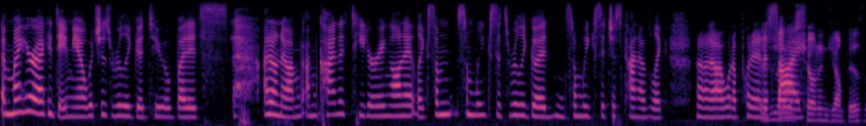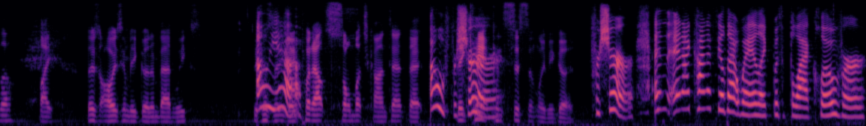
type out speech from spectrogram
and My Hero Academia, which is really good too. But it's I don't know, I'm I'm kind of teetering on it. Like some some weeks it's really good, and some weeks it just kind of like I don't know. I want to put it Isn't aside. that what Shonen Jump is though? Like, there's always gonna be good and bad weeks. Oh, Because they, yeah. they put out so much content that oh, for they sure. can't consistently be good. For sure. And and I kind of feel that way like with Black Clover.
